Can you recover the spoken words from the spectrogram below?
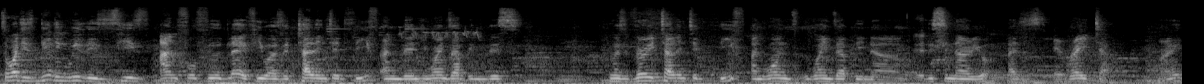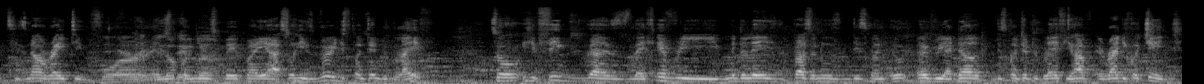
So what he's dealing with is his unfulfilled life. He was a talented thief, and then he winds up in this. He was a very talented thief, and winds winds up in uh, this scenario as a writer. Right? He's now writing for Yeah, a local newspaper. newspaper. Yeah. So he's very discontent with life. So he figures, like every middle-aged person who's discontent, every adult discontent with life, you have a radical change.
